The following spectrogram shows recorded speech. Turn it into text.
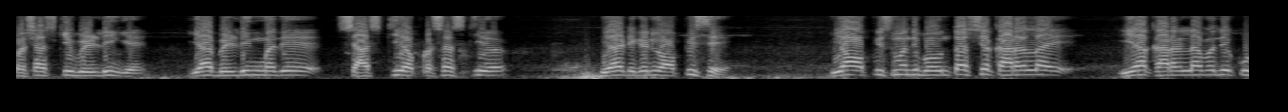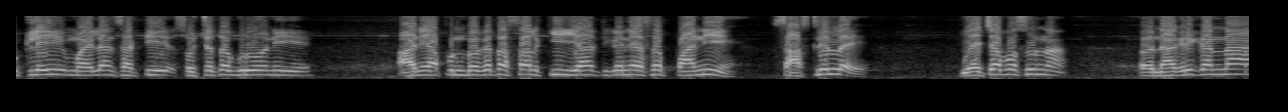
प्रशासकीय बिल्डिंग आहे. या बिल्डिंगमध्ये शासकीय प्रशासकीय या ठिकाणी ऑफिस आहे. या ऑफिसमध्ये बहुतांश कार्यालय आहे. या कार्यालयामध्ये कुठल्याही महिलांसाठी स्वच्छतागृह नाही आहे. आणि आपण बघत असाल की या ठिकाणी असं पाणी साचलेलं आहे. याच्यापासून नागरिकांना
